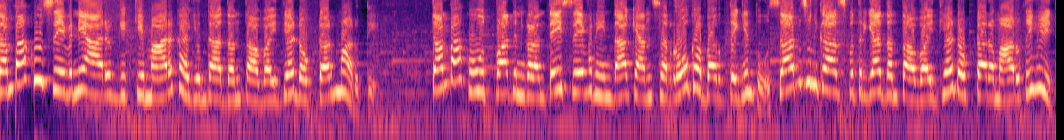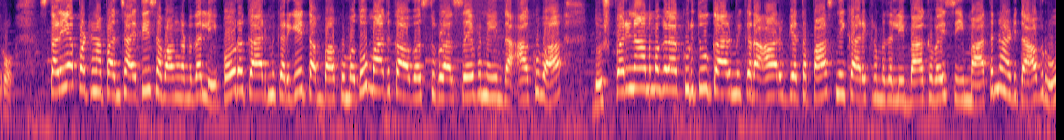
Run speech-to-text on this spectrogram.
ತಂಬಾಕು ಸೇವನೆ ಆರೋಗ್ಯಕ್ಕೆ ಮಾರಕ ಎಂದ ದಂತ ವೈದ್ಯ ಡಾಕ್ಟರ್ ಮಾರುತಿ. ತಂಬಾಕು ಉತ್ಪಾದನೆಗಳಂತೆ ಸೇವನೆಯಿಂದ ಕ್ಯಾನ್ಸರ್ ರೋಗ ಬರುತ್ತೆ ಎಂದು ಸಾರ್ವಜನಿಕ ಆಸ್ಪತ್ರೆಯ ದಂತ ವೈದ್ಯ ಡಾಕ್ಟರ್ ಮಾರುತಿ ಹೇಳಿದರು. ಸ್ಥಳೀಯ ಪಟ್ಟಣ ಪಂಚಾಯಿತಿ ಸಭಾಂಗಣದಲ್ಲಿ ಪೌರ ಕಾರ್ಮಿಕರಿಗೆ ತಂಬಾಕು ಮತ್ತು ಮಾದಕ ವಸ್ತುಗಳ ಸೇವನೆಯಿಂದ ಆಗುವ ದುಷ್ಪರಿಣಾಮಗಳ ಕುರಿತು ಕಾರ್ಮಿಕರ ಆರೋಗ್ಯ ತಪಾಸಣೆ ಕಾರ್ಯಕ್ರಮದಲ್ಲಿ ಭಾಗವಹಿಸಿ ಮಾತನಾಡಿದ ಅವರು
